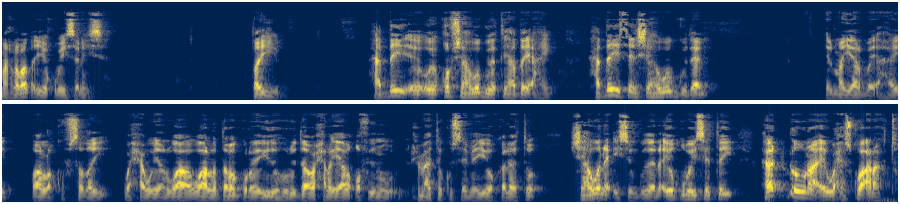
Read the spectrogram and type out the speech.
mar labaad ayay qubaysanaysaa ayib hadday qof shahwo gudatay hadday ahayd. Haddaysan shahwo gudan ilmo yar bay ahayd waa la kufsaday. Waxa weeyaan waa waa la dabaguray iyadoo hurida waxa laga yaaba qof inuu xumaato ku sameeyo oo kaleeto. Shahwana aysan gudan ay qubaysatay. Hadhowna ay wax isku aragto.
